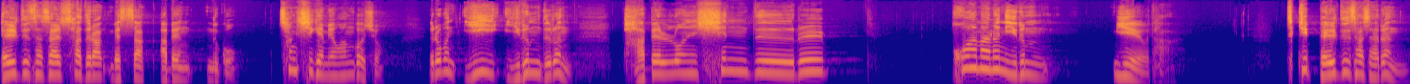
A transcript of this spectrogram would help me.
벨드사살, 사드락, 메삭, 아벤느고 창씨 개명한 거죠. 여러분 이 이름들은 바벨론 신들을 포함하는 이름이에요, 다. 특히 벨드사살은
